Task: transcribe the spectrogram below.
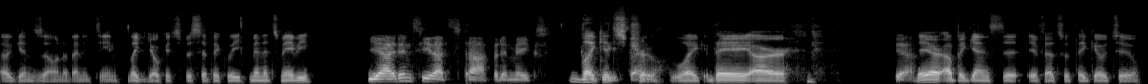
against zone of any team, like Jokic specifically, minutes maybe. Yeah, I didn't see that stat, but it makes like it's true. Like they are yeah. They are up against it if that's what they go to.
